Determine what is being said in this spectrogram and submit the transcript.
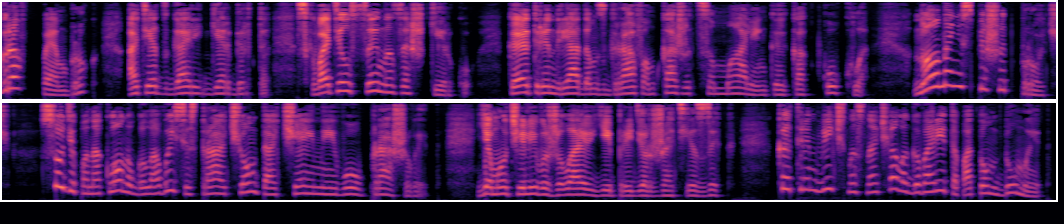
Граф Пемброк, отец Гарри Герберта, схватил сына за шкирку. Кэтрин рядом с графом кажется маленькой, как кукла, но она не спешит прочь. Судя по наклону головы, сестра о чем-то отчаянно его упрашивает. Я молчаливо желаю ей придержать язык. Кэтрин вечно сначала говорит, а потом думает,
